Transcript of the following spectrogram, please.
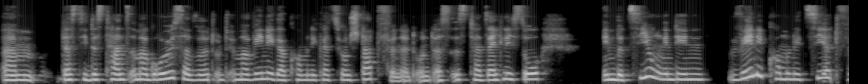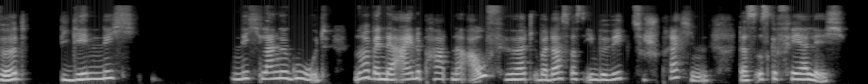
ähm, dass die Distanz immer größer wird und immer weniger Kommunikation stattfindet. Und es ist tatsächlich so, in Beziehungen, in denen wenig kommuniziert wird, die gehen nicht, nicht lange gut. Ne? Wenn der eine Partner aufhört, über das, was ihn bewegt, zu sprechen, das ist gefährlich.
